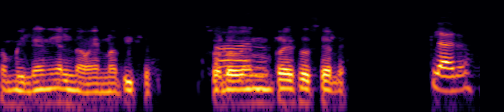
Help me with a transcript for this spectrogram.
Los millennials no ven noticias. Solo Ah, ven no. redes sociales. Claro,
